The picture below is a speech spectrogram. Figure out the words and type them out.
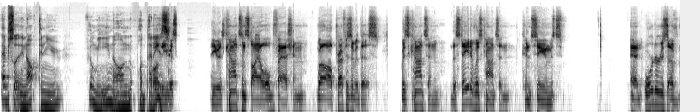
Absolutely not. Can you fill me in on what that is? Well, Wis- the Wisconsin style old fashioned. Well, I'll preface it with this Wisconsin, the state of Wisconsin, consumes an orders of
